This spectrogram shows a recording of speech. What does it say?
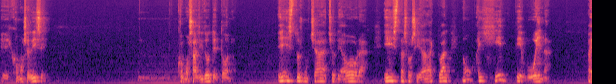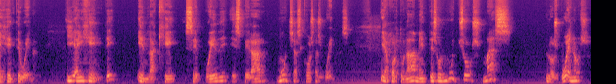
eh, ¿cómo se dice? Como salidos de tono. Estos muchachos de ahora, esta sociedad actual, no, hay gente buena, hay gente buena. Y hay gente en la que se puede esperar muchas cosas buenas. Y afortunadamente son muchos más los buenos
